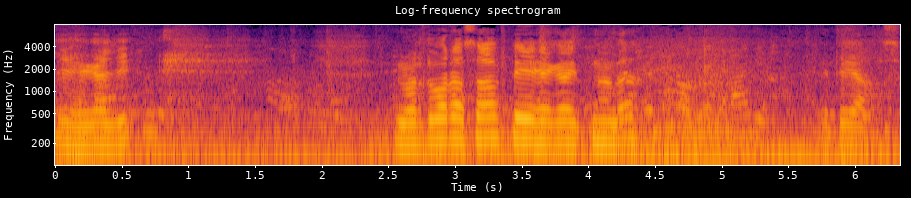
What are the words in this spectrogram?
ਇਹ ਹੈਗਾ ਜੀ ਗੁਰਦੁਆਰਾ ਸਾਹਿਬ ਤੇ ਇਹ ਹੈਗਾ ਇਤਨਾ ਦਾ ਇਤਿਹਾਸ।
